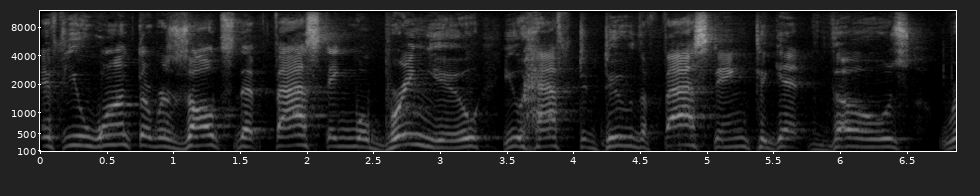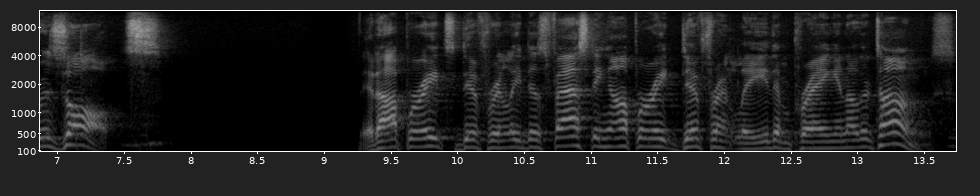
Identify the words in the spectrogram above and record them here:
If you want the results that fasting will bring you you have to do the fasting to get those results. It operates differently. Does fasting operate differently than praying in other tongues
